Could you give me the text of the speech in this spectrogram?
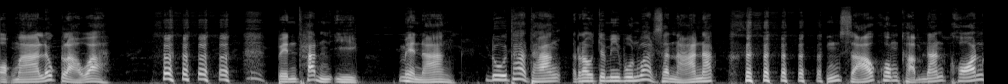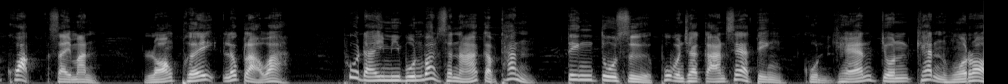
ออกมาแล้วกล่าวว่า เป็นท่านอีก แม่นาง ดูท่าทางเราจะมีบุญวาสนานักหญิงสาวคมขำนั้นค้อนควักใส่มันร้องเพยแล้วกล่าวว่า ผู้ใดมีบุญวาสนากับท่าน ติงตูสื่อผู้บัญชาการแท้ติงขุนแขนจนแค่นหัวร่อ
